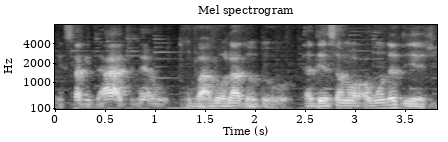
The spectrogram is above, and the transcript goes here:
mensalidade, né, o, o valor lá do, do, da adesão ao, ao Onda Verde.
